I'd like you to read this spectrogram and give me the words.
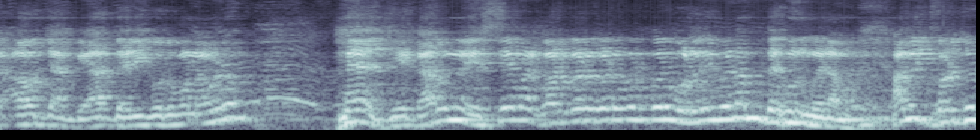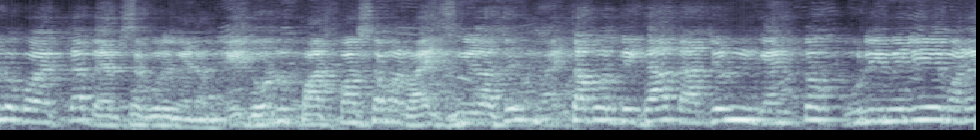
যাও যাকে আর দেরি করব না ম্যাডাম। হ্যাঁ যে কারণে এসে এবার গড় গড় গড় করে বলে দিই ম্যাডাম দেখুন ম্যাডাম আমি ছোট ছোট কয়েকটা ব্যবসা করি ম্যাডাম। এই ধরুন পাঁচ পাঁচটা আমার রাইস মিল আছে তারপর দীঘা দার্জিলিং গ্যাংটক কুড়ি মিলিয়ে মানে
